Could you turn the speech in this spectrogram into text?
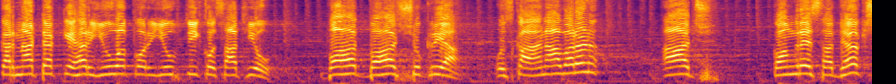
कर्नाटक के हर युवक और युवती को साथियों, बहुत बहुत शुक्रिया। उसका अनावरण आज कांग्रेस अध्यक्ष,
